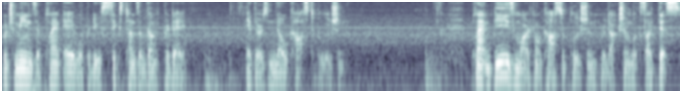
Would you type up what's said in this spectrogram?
which means that plant A will produce 6 tons of gunk per day if there is no cost to pollution. Plant B's marginal cost of pollution reduction looks like this.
